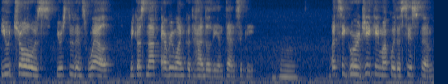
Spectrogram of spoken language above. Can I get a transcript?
you chose your students well because not everyone could handle the intensity. Mm-hmm. But see, Guruji came up with a system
